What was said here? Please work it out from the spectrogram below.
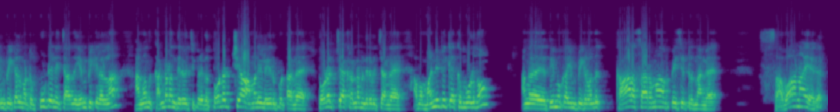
எம்பிக்கள் மற்றும் கூட்டணி சார்ந்த எம்பிக்கள் எல்லாம் அங்க வந்து கண்டனம் தெரிவிச்சு பிறகு தொடர்ச்சியா அமளியில் ஈடுபட்டாங்க. தொடர்ச்சியா கண்டனம் தெரிவிச்சாங்க. அவன் மன்னிப்பு கேட்கும் பொழுதும் அங்க திமுக எம்பிக்கள் வந்து காரசாரமா பேசிட்டு இருந்தாங்க. சபாநாயகர்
